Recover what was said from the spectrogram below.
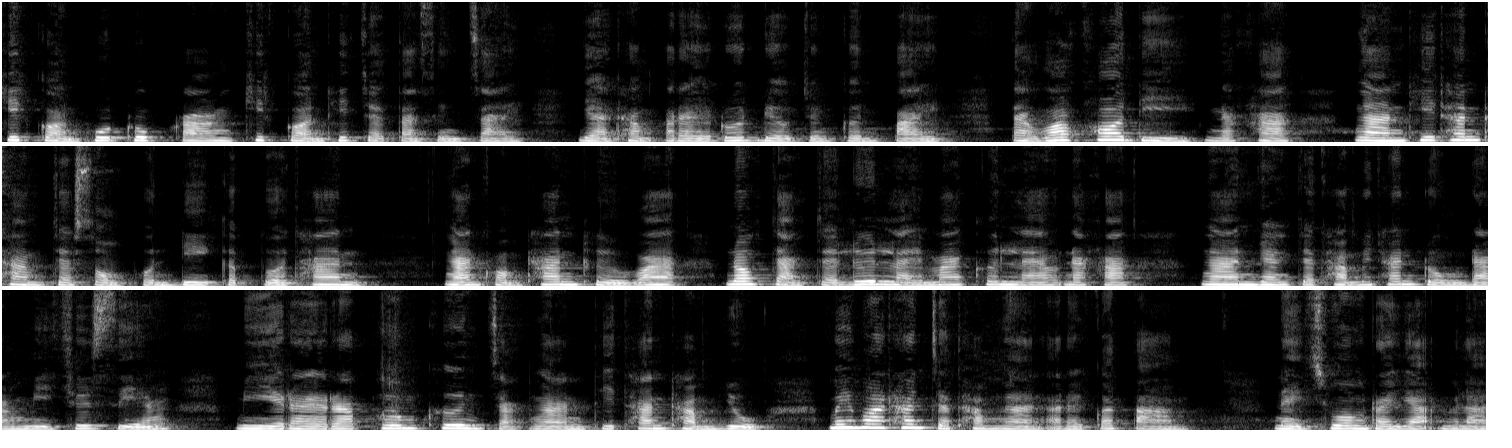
คิดก่อนพูดทุกครั้ง คิดก่อนที่จะตัดสินใจ อย่าทำอะไรรวดเร็วจนเกินไป แต่ว่าข้อดีนะคะ งานที่ท่านทำจะส่งผลดีกับตัวท่าน งานของท่านถือว่านอกจากจะลื่นไหลมากขึ้นแล้วนะคะ งานยังจะทำให้ท่านโด่งดังมีชื่อเสียง มีรายรับเพิ่มขึ้นจากงานที่ท่านทำอยู่ ไม่ว่าท่านจะทำงานอะไรก็ตาม ในช่วงระยะเวลา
